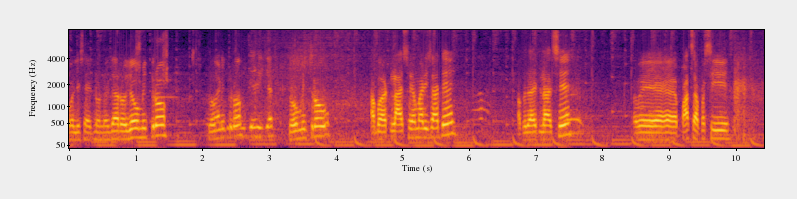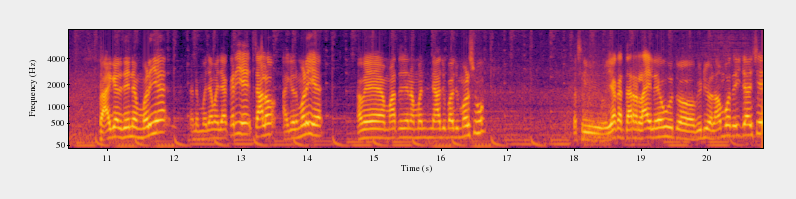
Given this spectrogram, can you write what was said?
ઓલી સાઈડ નો નજારો. જો, મિત્રો. જો મિત્રો. જો, મિત્રો. આ બધા એટલા છે અમારી સાથે. આ બધા એટલા છે. હવે પાછા પછી આગળ જઈને મળીએ અને મજા મજા કરીએ. ચાલો, આગળ મળીએ. હવે માતાજીના મંદિરની આજુબાજુ મળશું. પછી એક જ તારા લાઈ લેવું તો વીડિયો લાંબો થઈ જાય છે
